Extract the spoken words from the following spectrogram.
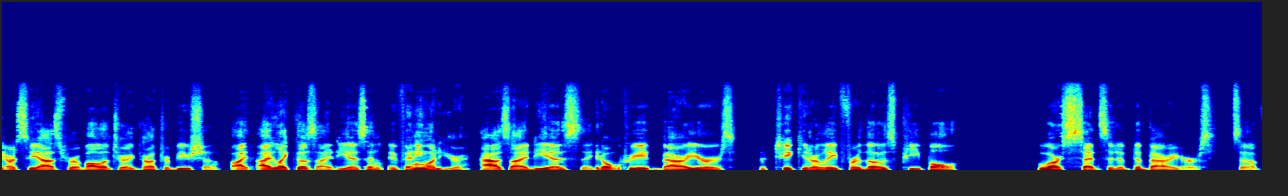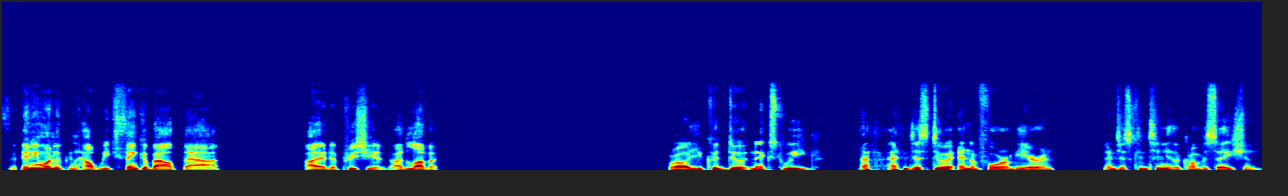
GRC asks for a voluntary contribution. I, I like those ideas. And if anyone here has ideas, they don't create barriers, particularly for those people who are sensitive to barriers. So if anyone who can help me think about that, I'd appreciate it. I'd love it. Well, you could do it next week and just do it in the forum here and, and just continue the conversation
